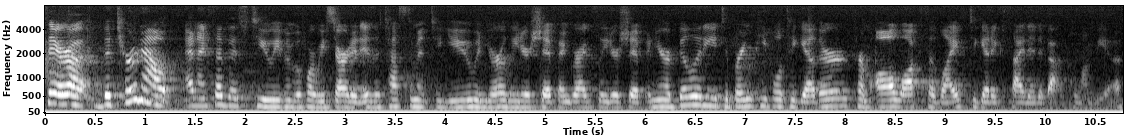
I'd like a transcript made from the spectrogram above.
Sarah, the turnout, and I said this to you even before we started, is a testament to you and your leadership and Greg's leadership and your ability to bring people together from all walks of life to get excited about Columbia.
